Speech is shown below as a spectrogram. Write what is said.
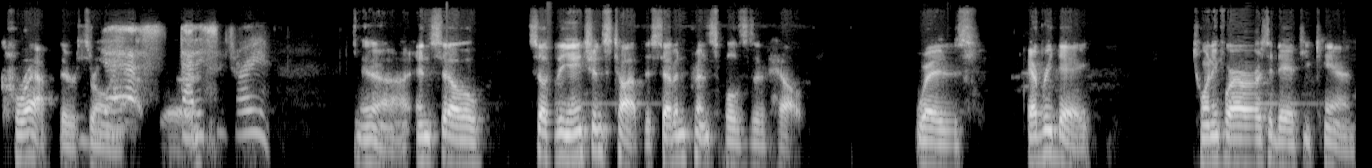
crap they're throwing. Yes, that is so true. Yeah, and so so the ancients taught the seven principles of health was every day, 24 hours a day if you can,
